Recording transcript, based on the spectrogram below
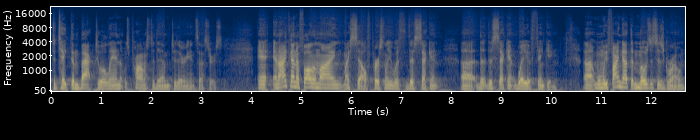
to take them back to a land that was promised to them, to their ancestors. And, and I kind of fall in line myself personally with this second, uh, the, this second way of thinking. Uh, when we find out that Moses is grown,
